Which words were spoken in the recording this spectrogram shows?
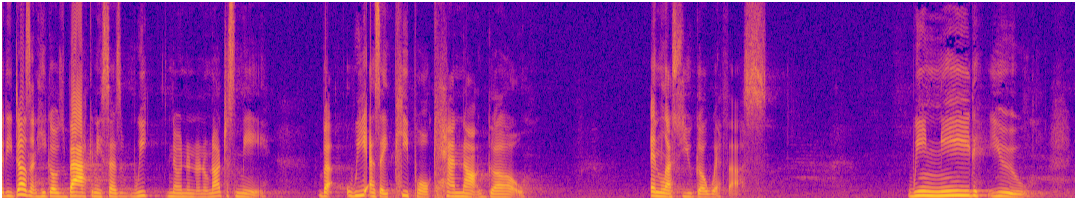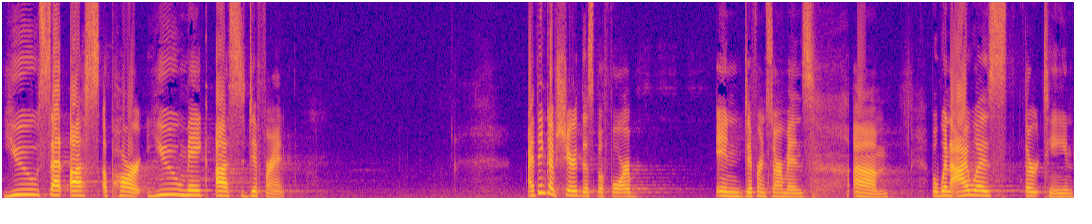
but he doesn't. He goes back and he says, We, no, no, no, no, not just me, but we as a people cannot go unless you go with us. We need you. You set us apart. You make us different. I think I've shared this before in different sermons, um, but when I was 13,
